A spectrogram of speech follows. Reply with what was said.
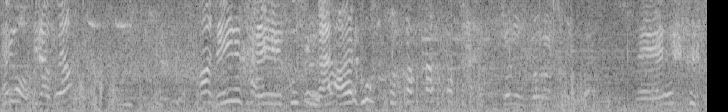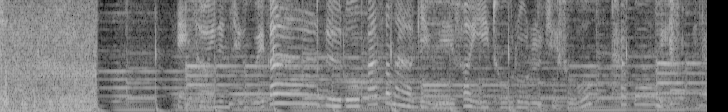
저희가 어디라고요? 아, 내일 갈 곳인가요? 아이고. 저는 올라가시니까. 네. 네, 저희는 지금 외곽으로 빠져나가기 위해서 이 도로를 계속 타고 있습니다.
